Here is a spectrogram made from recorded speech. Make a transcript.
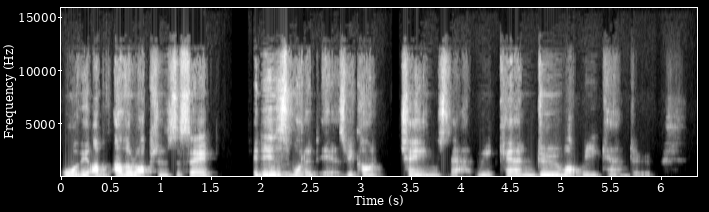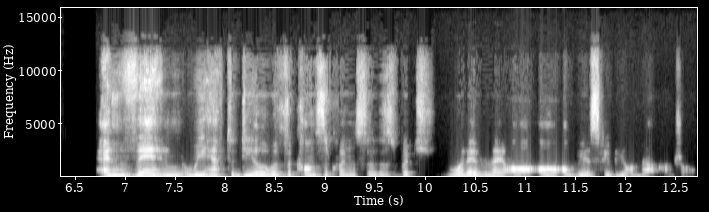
Or the other option is to say, it is what it is. We can't change that. We can do what we can do. And then we have to deal with the consequences, which, whatever they are, are obviously beyond our control.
